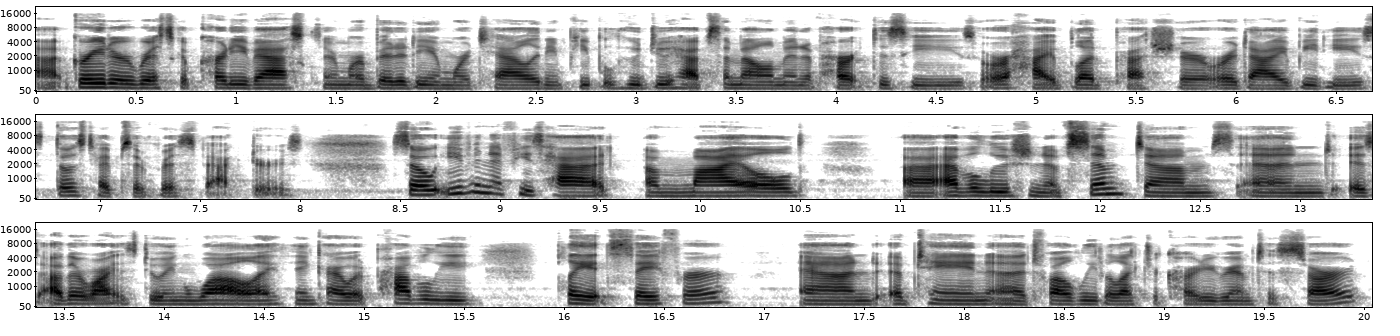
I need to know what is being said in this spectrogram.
uh, greater risk of cardiovascular morbidity and mortality in people who do have some element of heart disease or high blood pressure or diabetes, those types of risk factors. So, even if he's had a mild uh, evolution of symptoms and is otherwise doing well, I think I would probably play it safer and obtain a 12 lead electrocardiogram to start,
